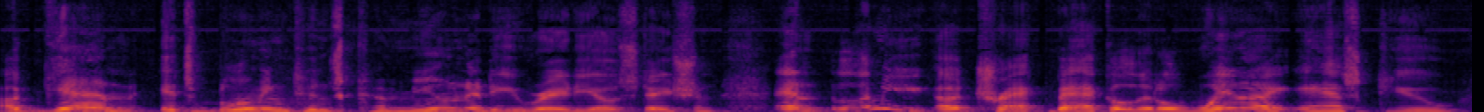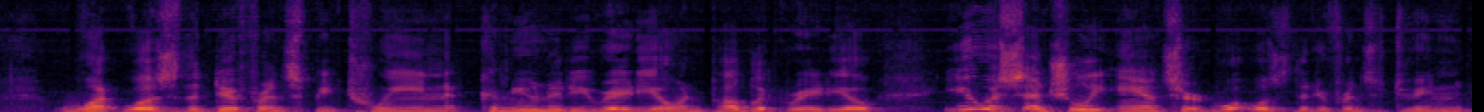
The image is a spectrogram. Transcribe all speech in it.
Again, it's Bloomington's community radio station. And let me uh, track back a little. When I asked you what was the difference between community radio and public radio, you essentially answered what was the difference between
